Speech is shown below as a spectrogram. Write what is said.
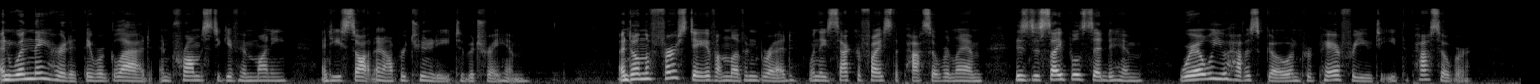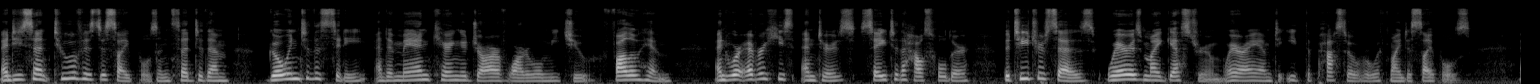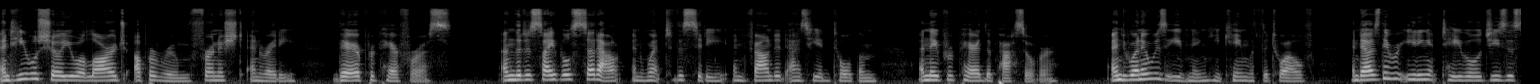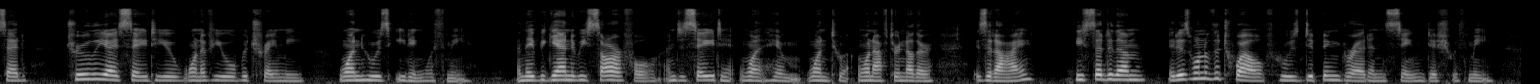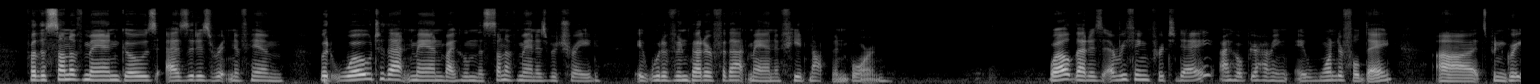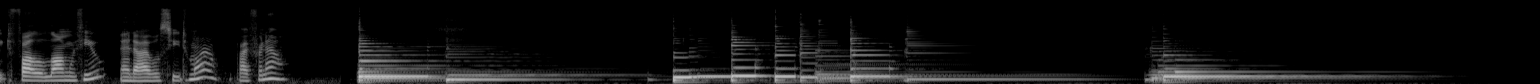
And when they heard it, they were glad, and promised to give him money, and he sought an opportunity to betray him. And on the first day of unleavened bread, when they sacrificed the Passover lamb, his disciples said to him, Where will you have us go and prepare for you to eat the Passover? And he sent two of his disciples, and said to them, Go into the city, and a man carrying a jar of water will meet you. Follow him. And wherever he enters, say to the householder, The teacher says, Where is my guest room, where I am to eat the Passover with my disciples? And he will show you a large upper room, furnished and ready. There prepare for us. And the disciples set out and went to the city and found it as he had told them, and they prepared the Passover. And when it was evening, he came with the twelve. And as they were eating at table, Jesus said, Truly I say to you, one of you will betray me, one who is eating with me. And they began to be sorrowful, and to say to him one, to, one after another, Is it I? He said to them, It is one of the twelve who is dipping bread in the same dish with me. For the Son of Man goes as it is written of him. But woe to that man by whom the Son of Man is betrayed! It would have been better for that man if he had not been born. Well, that is everything for today. I hope you're having a wonderful day. Uh, it's been great to follow along with you, and I will see you tomorrow. Bye for now.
